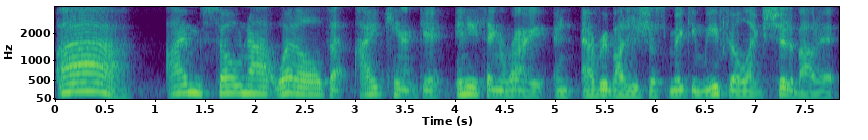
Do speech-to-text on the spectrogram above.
ah, I'm so not well that I can't get anything right and everybody's just making me feel like shit about it.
